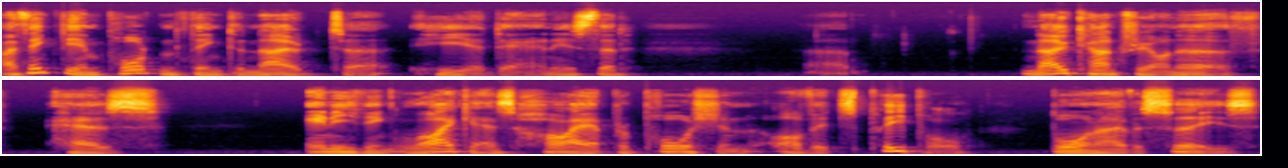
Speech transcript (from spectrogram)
I think the important thing to note uh, here, Dan, is that uh, no country on earth has anything like as high a proportion of its people born overseas.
